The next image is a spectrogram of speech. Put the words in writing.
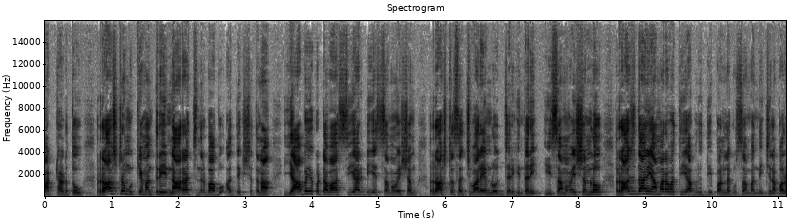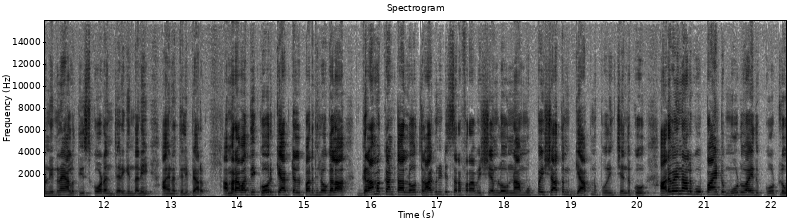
మాట్లాడుతూ రాష్ట్ర ముఖ్యమంత్రి నారా చంద్రబాబు అధ్యక్షతన యాభై ఒకటవ సిఆర్డీఎస్ సమావేశం రాష్ట్ర సచివాలయంలో జరిగిందని. ఈ సమావేశంలో రాజధాని అమరావతి అభివృద్ధి పనులకు సంబంధించిన పలు నిర్ణయాలు తీసుకోవడం జరిగిందని ఆయన తెలిపారు. అమరావతి కోర్ క్యాపిటల్ పరిధిలో గల గ్రామ కంటాల్లో త్రాగునీటి సరఫరా విషయంలో ఉన్న ముప్పై శాతం గ్యాప్ను పూరించేందుకు అరవై నాలుగు పాయింట్ మూడు ఐదు కోట్లు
